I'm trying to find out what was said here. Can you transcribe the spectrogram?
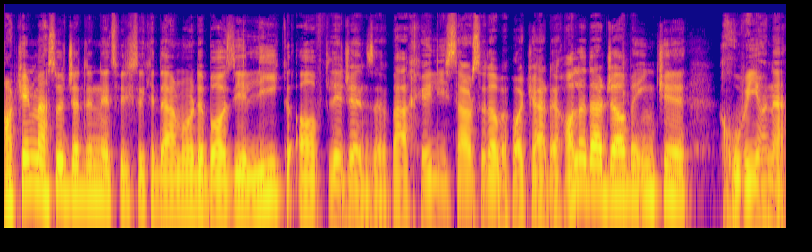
Arcane محصول جدید نتفلیکسه که در مورد بازی League of Legends ه و خیلی سر صدا به پا کرده. حالا در جواب اینکه خوبه یا نه.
